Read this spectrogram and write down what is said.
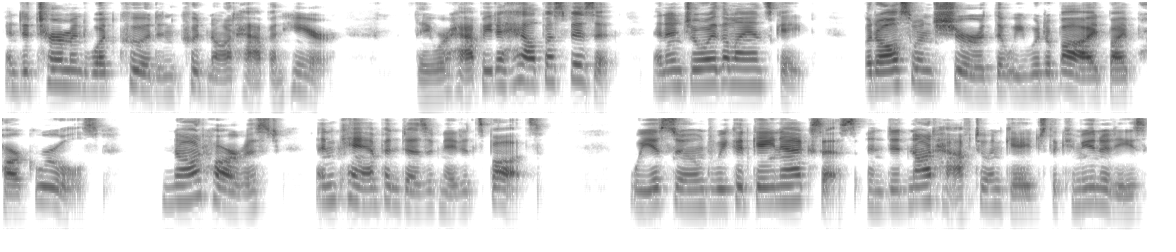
and determined what could and could not happen here. They were happy to help us visit and enjoy the landscape, but also ensured that we would abide by park rules, not harvest, and camp in designated spots. We assumed we could gain access and did not have to engage the communities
